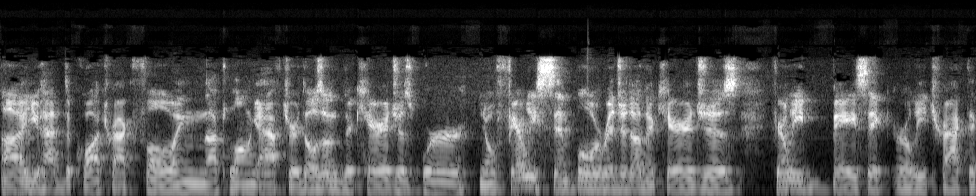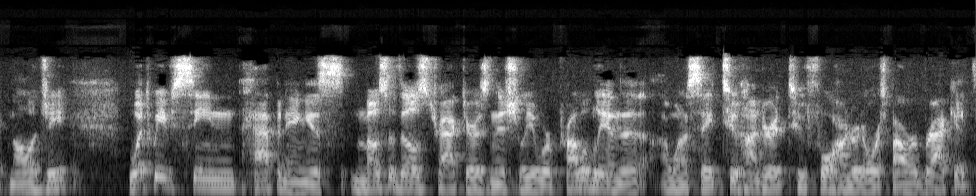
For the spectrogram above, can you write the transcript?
Uh, you had the quad track following not long after. Those undercarriages were, you know, fairly simple, rigid undercarriages, fairly basic early track technology. What we've seen happening is most of those tractors initially were probably in the, I want to say, 200 to 400 horsepower bracket.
